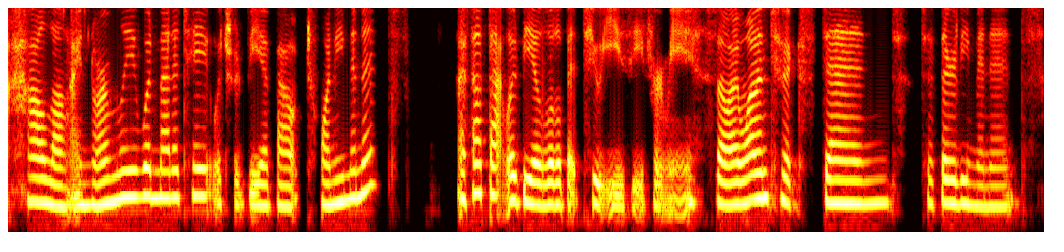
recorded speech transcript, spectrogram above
how long I normally would meditate, which would be about 20 minutes. I thought that would be a little bit too easy for me. So I wanted to extend to 30 minutes.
